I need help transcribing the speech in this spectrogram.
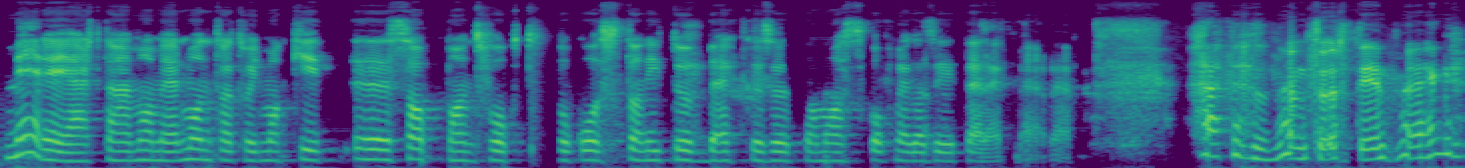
Merre jártál ma? Mert mondtad, hogy ma két szappant fogtok osztani többek között a maszkok meg az ételek mellett. Hát ez nem történt meg.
